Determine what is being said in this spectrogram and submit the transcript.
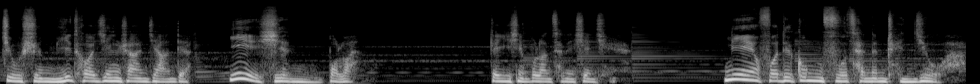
就是《弥陀经》上讲的一心不乱。这一心不乱才能现前，念佛的功夫才能成就啊！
